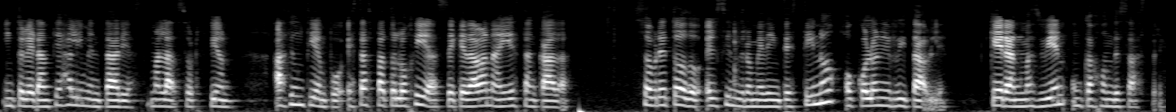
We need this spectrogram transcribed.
intolerancias alimentarias, mala absorción. Hace un tiempo estas patologías se quedaban ahí estancadas, sobre todo el síndrome de intestino o colon irritable, que eran más bien un cajón desastre.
